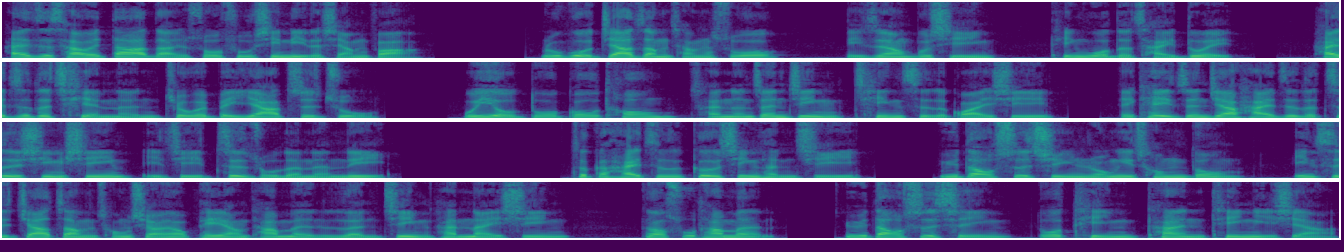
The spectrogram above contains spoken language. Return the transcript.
孩子才会大胆说出心里的想法。如果家长常说“你这样不行，听我的才对”，孩子的潜能就会被压制住。唯有多沟通，才能增进亲子的关系，也可以增加孩子的自信心以及自主的能力。这个孩子的个性很急。遇到事情容易冲动，因此家长从小要培养他们冷静和耐心，告诉他们遇到事情多停看听一下，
